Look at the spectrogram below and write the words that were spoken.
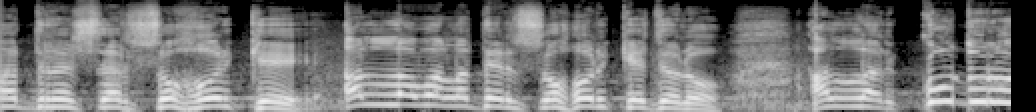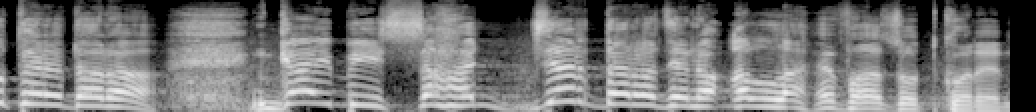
মাদ্রাসার শহরকে, আল্লাহওয়ালাদের শহরকে যেন আল্লাহর কুদরতের দ্বারা, গাইবী সাহায্যের দ্বারা যেন আল্লাহ হেফাজত করেন।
